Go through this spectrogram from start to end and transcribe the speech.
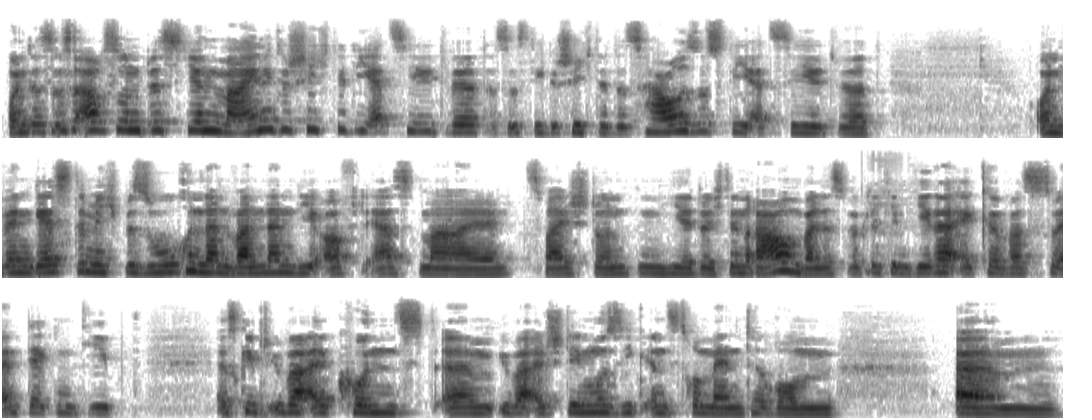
Und es ist auch so ein bisschen meine Geschichte, die erzählt wird. Es ist die Geschichte des Hauses, die erzählt wird. Und wenn Gäste mich besuchen, dann wandern die oft erst mal zwei Stunden hier durch den Raum, weil es wirklich in jeder Ecke was zu entdecken gibt. Es gibt überall Kunst, ähm, überall stehen Musikinstrumente rum. Ähm,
